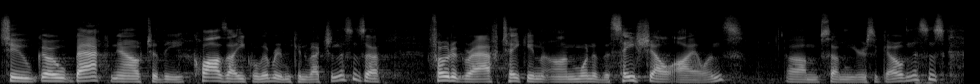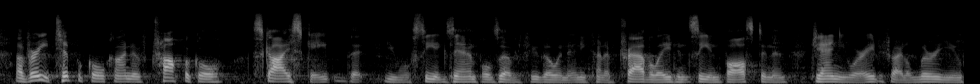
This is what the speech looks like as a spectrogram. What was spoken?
to go back now to the quasi-equilibrium convection, this is a photograph taken on one of the Seychelles Islands um, some years ago. And this is a very typical kind of tropical skyscape that you will see examples of if you go into any kind of travel agency in Boston in January to try to lure you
